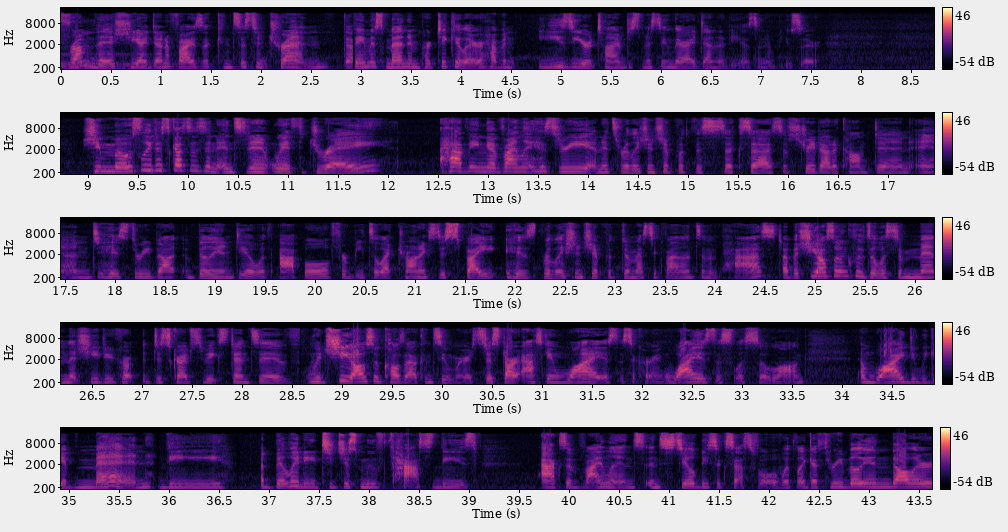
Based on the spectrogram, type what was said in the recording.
From this, she identifies a consistent trend that famous men in particular have an easier time dismissing their identity as an abuser. She mostly discusses an incident with Dre having a violent history and its relationship with the success of Straight Outta Compton and his three billion deal with Apple for Beats Electronics, despite his relationship with domestic violence in the past. Uh, but she also includes a list of men that she de- describes to be extensive, which she also calls out consumers to start asking why is this occurring? Why is this list so long? And why do we give men the ability to just move past these acts of violence and still be successful with like a $3 billion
